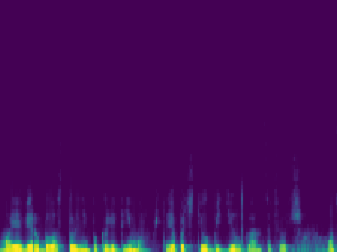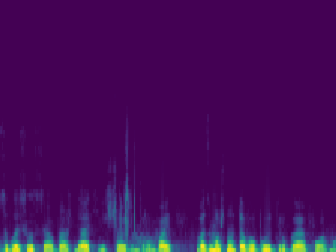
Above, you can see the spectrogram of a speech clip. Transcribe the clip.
Моя вера была столь непоколебима, что я почти убедил Ганса Федша. Он согласился обождать еще один трамвай, возможно, у того будет другая форма.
